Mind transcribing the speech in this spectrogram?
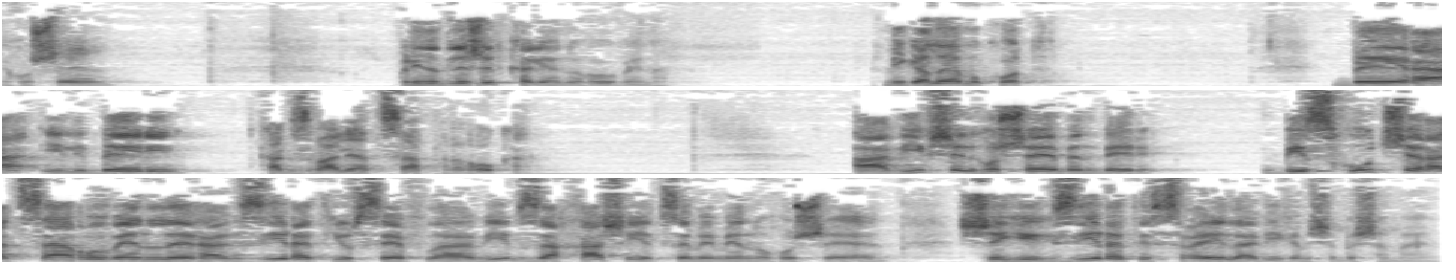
Гошея, принадлежит колену Рувена. Мегалея Мукот, Бера или Бери, как звали отца пророка, Авив шель бен Бери, Бисхуд отца Рувен лерахзират Юсеф лаавив, захаши яцемимену Хошея, шеехзират Исраэль авихем шебешамаем.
